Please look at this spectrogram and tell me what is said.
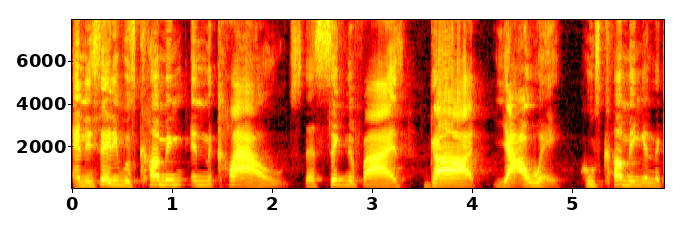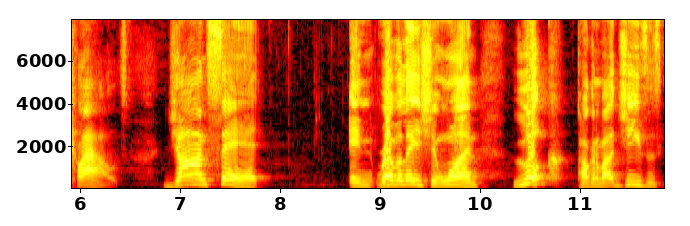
And he said he was coming in the clouds. That signifies God, Yahweh, who's coming in the clouds. John said in Revelation 1, Look, talking about Jesus,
